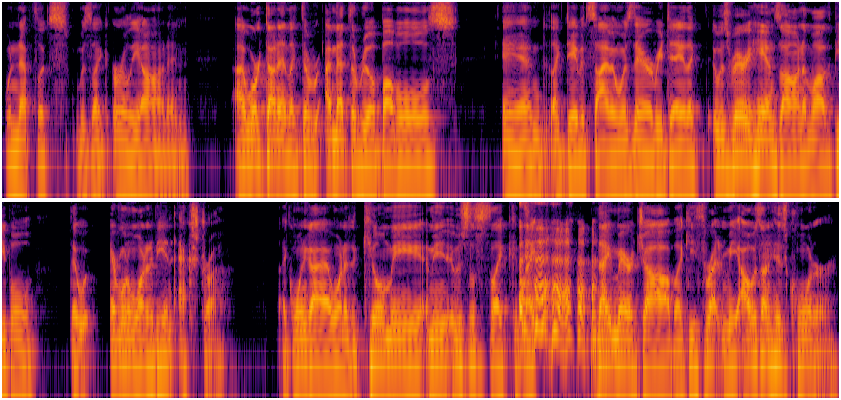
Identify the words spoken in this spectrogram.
when Netflix was like early on, and I worked on it. Like the, I met the real Bubbles, and like David Simon was there every day. Like it was very hands on, and a lot of the people that w- everyone wanted to be an extra. Like one guy I wanted to kill me. I mean, it was just like night, nightmare job. Like he threatened me. I was on his corner.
